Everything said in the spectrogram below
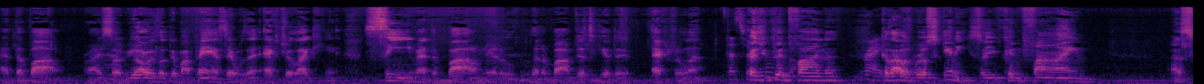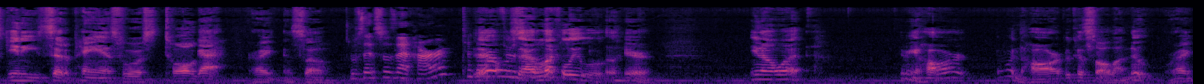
at the bottom, right? So if you always looked at my pants, there was an extra like seam at the bottom near the, bottom just to give the extra length That's because you couldn't find the Right. because I was real skinny, so you couldn't find a skinny set of pants for a tall guy, right? And so Was that so? Was that hard to go yeah, it was school? luckily here. You know what? I mean, hard. It wasn't hard because it's all I knew, right?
